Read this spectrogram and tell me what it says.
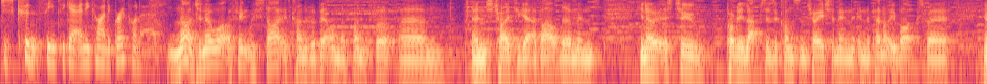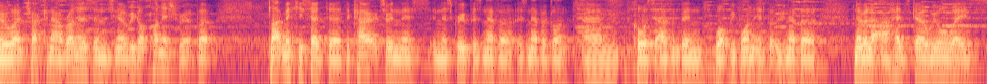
just couldn't seem to get any kind of grip on it. No, do you know what? I think we started kind of a bit on the front foot um, and tried to get about them. And, you know, it was two probably lapses of concentration in, in the penalty box where, you know, we weren't tracking our runners and, you know, we got punished for it. But like Mickey said, the, the character in this in this group has never has never gone. Um, of course, it hasn't been what we've wanted, but we've never never let our heads go. We always,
